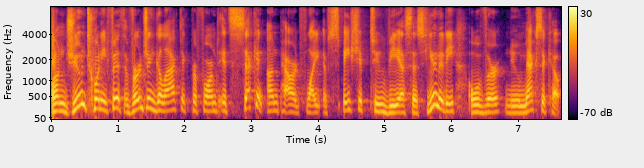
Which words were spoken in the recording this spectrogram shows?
On June 25th, Virgin Galactic performed its second unpowered flight of Spaceship Two VSS Unity over New Mexico,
